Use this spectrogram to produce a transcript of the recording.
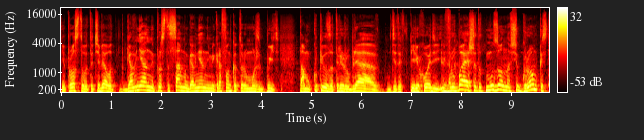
И просто вот у тебя вот говняный, просто самый говняный микрофон, который может быть. Там купил за 3 рубля где-то в переходе и врубаешь этот музон на всю громкость.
